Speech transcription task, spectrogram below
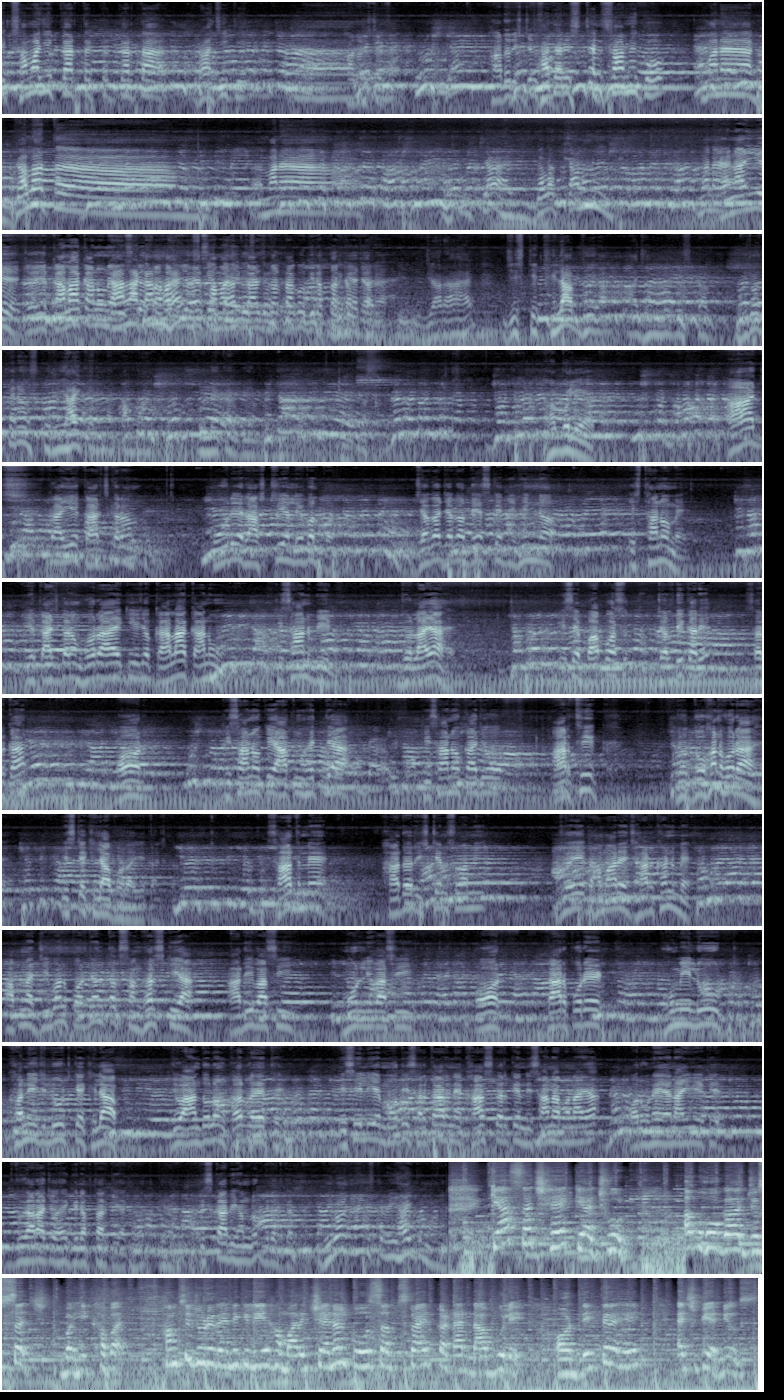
एक सामाजिक कार्यकर्ता रांची के फादर स्टेन स्वामी को माने गलत माने क्या है? गलत कानून? मैंने जो ये काला कानून है काला कानून है जो है सामाजिक कार्यकर्ता को गिरफ़्तार किया जा रहा है। जा रहा है जिसके खिलाफ भी आज हम लोग उसका विरोध करें उसको रिहाई करने का को लेकर भी हम हाँ बोलिए आज का ये कार्यक्रम पूरे राष्ट्रीय लेवल पर जगह जगह देश के विभिन्न स्थानों में ये कार्यक्रम हो रहा है कि जो काला कानून किसान बिल जो लाया है इसे वापस जल्दी करे सरकार और किसानों की आत्महत्या, किसानों का जो आर्थिक जो दोहन हो रहा है, इसके खिलाफ हो रहा है ये कार्यक्रम। साथ में फादर स्टेन स्वामी, जो एक हमारे झारखंड में अपना जीवन पर्यंत तक संघर्ष किया, आदिवासी, मूल निवासी और कारपोरेट, भूमि लूट, खनिज लूट के खिलाफ जो आंदोलन कर रहे थे, इसीलिए मोदी सरकार ने खास करके निशाना बनाया और उन्हें एनआईए के द्वारा जो है गिरफ़्तार किया गया इसका भी हम लोग विरोध करते हैं। क्या सच है क्या झूठ? अब होगा जो सच वही खबर। हमसे जुड़े रहने के लिए हमारे चैनल को सब्सक्राइब करना ना भूले और देखते रहे एच न्यूज़।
